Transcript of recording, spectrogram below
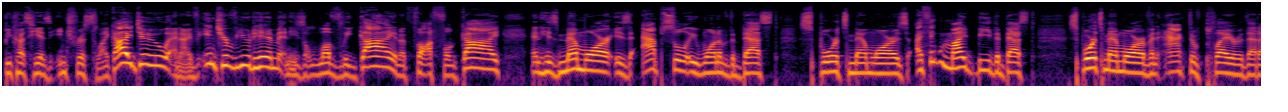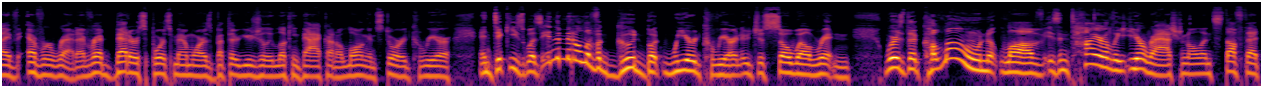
because he has interests like I do, and I've interviewed him, and he's a lovely guy and a thoughtful guy, and his memoir is absolutely one of the best sports memoirs. I think might be the best sports memoir of an active player that I've ever read. I've read better sports memoirs, but they're usually looking back on a long and storied career. And Dickey's was in the middle of a good but weird career, and it was just so well written. Whereas the Colon love is entirely irrational and stuff that,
